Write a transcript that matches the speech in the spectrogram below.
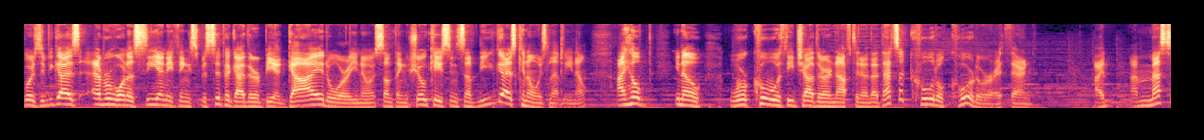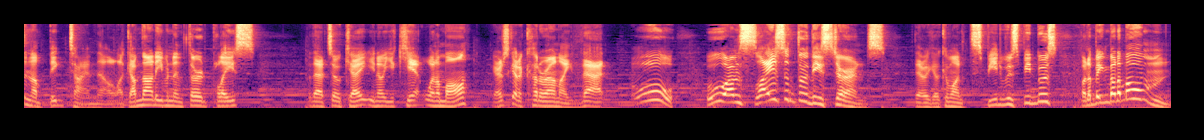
course, if you guys ever want to see anything specific, either be a guide or, you know, something showcasing something, you guys can always let me know. I hope, you know, we're cool with each other enough to know that that's a cool little corridor right there. I, I'm messing up big time though. Like, I'm not even in third place, but that's okay. You know, you can't win them all. I just gotta cut around like that. Ooh, ooh, I'm slicing through these turns. There we go, come on, speed boost, speed boost, bada bing, bada boom.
